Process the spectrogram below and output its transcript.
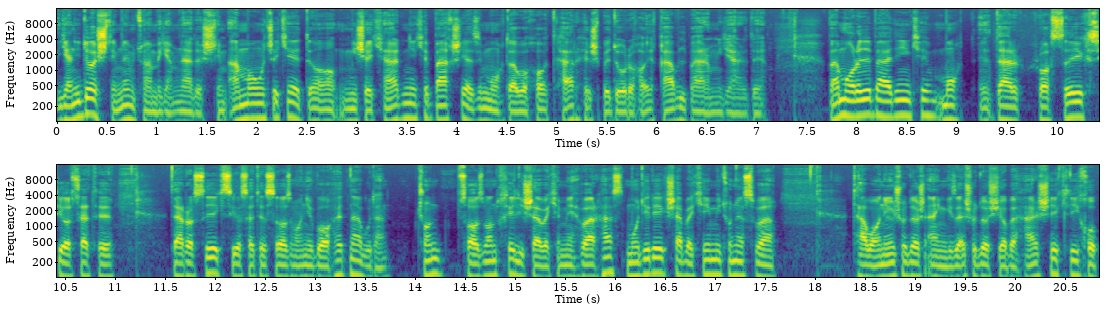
یعنی داشتیم نمی‌تونم بگم نداشتیم. اما اونچه که ادعا میشه کرد اینه که بخشی از این محتواها طرحش به دوره های قبل برمیگرده. و مورد بعدی این که در راستای یک سیاست در راستای یک سیاست سازمانی واحد نبودن. چون سازمان خیلی شبکه محور هست مدیر یک شبکه می‌تونست و تواناییش رو داشت انگیزش رو داشت یا به هر شکلی خب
